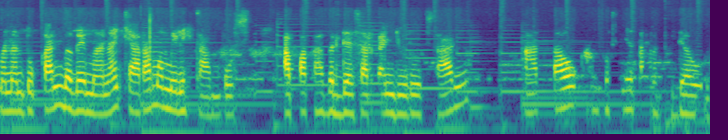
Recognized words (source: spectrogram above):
menentukan bagaimana cara memilih kampus? Apakah berdasarkan jurusan atau kampusnya terlebih dahulu?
